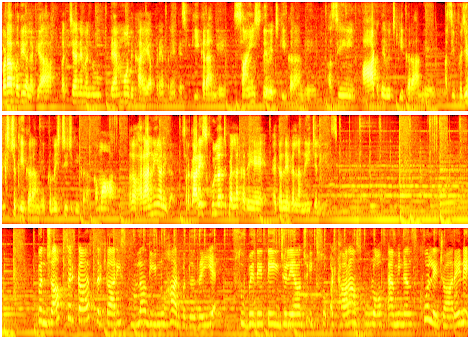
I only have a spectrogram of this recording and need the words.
ਬੜਾ ਵਧੀਆ ਲੱਗਿਆ। ਬੱਚਿਆਂ ਨੇ ਮੈਨੂੰ ਡੈਮੋ ਦਿਖਾਏ ਆਪਣੇ ਆਪਣੇ ਕਿ ਅਸੀਂ ਕੀ ਕਰਾਂਗੇ ਸਾਇੰਸ ਦੇ ਵਿੱਚ ਕੀ ਕਰਾਂਗੇ, ਅਸੀਂ ਆਰਟ ਦੇ ਵਿੱਚ ਕੀ ਕਰਾਂਗੇ, ਅਸੀਂ ਫਿਜ਼ਿਕਸ 'ਚ ਕੀ ਕਰਾਂਗੇ ਕੈਮਿਸਟਰੀ 'ਚ ਕੀ ਕਰਾਂਗੇ। ਕਮਾਲ। ਮਤਲਬ ਹੈਰਾਨੀ ਵਾਲੀ ਗੱਲ। ਸਰਕਾਰੀ ਸਕੂਲਾਂ 'ਚ ਪਹਿਲਾਂ ਕਦੇ ਇਦਾਂ ਦੀਆਂ ਗੱਲਾਂ ਨਹੀਂ ਚੱਲੀਆਂ ਸੀ। ਪੰਜਾਬ ਸਰਕਾਰ ਸਰਕਾਰੀ ਸਕੂਲਾਂ ਦੀ ਨੁਹਾਰ ਬਦਲ ਰਹੀ ਹੈ। ਸੂਬੇ ਦੇ 23 ਜ਼ਿਲ੍ਹਿਆਂ 'ਚ 118 ਸਕੂਲ ਆਫ ਐਮੀਨੈਂਸ ਖੋਲੇ ਜਾ ਰਹੇ ਨੇ,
